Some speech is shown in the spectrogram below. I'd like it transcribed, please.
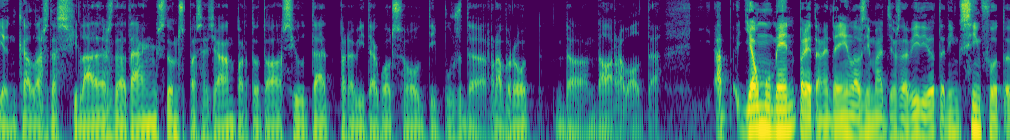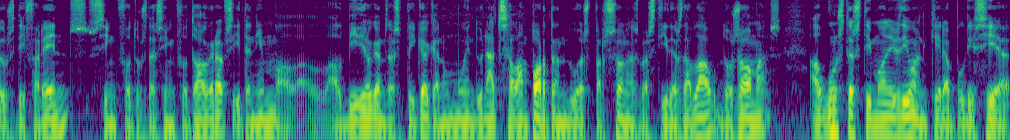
i en què les desfilades de tancs doncs, passejaven per tota la ciutat per evitar qualsevol tipus de rebrot de, de la revolta hi ha un moment, perquè també tenim les imatges de vídeo, tenim cinc fotos diferents, cinc fotos de cinc fotògrafs, i tenim el, el, el vídeo que ens explica que en un moment donat se l'emporten dues persones vestides de blau, dos homes. Alguns testimonis diuen que era policia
